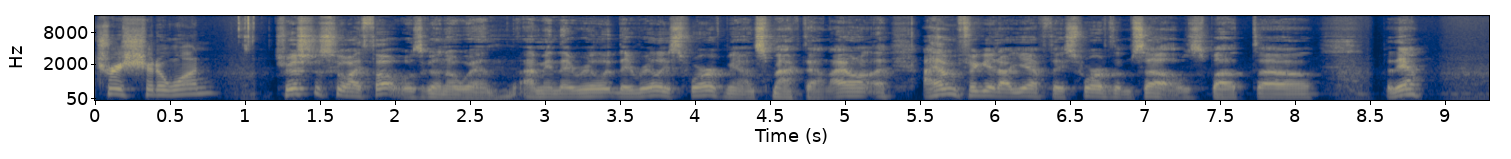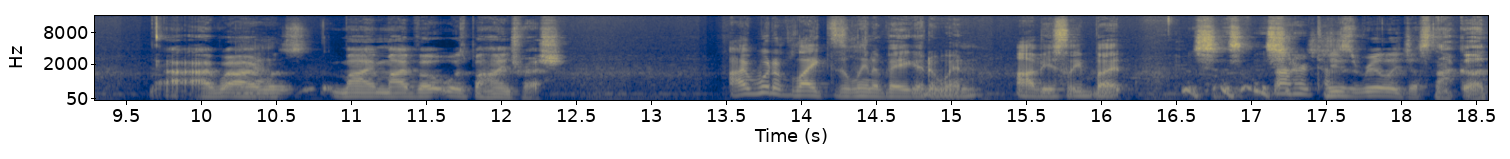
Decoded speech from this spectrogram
Trish should have won. Trish is who I thought was going to win. I mean, they really they really swerved me on SmackDown. I don't I haven't figured out yet if they swerved themselves, but uh, but yeah, I, I Yeah. was my my vote was behind Trish. I would have liked Zelina Vega to win, obviously, but Not her time. She's really just not good.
